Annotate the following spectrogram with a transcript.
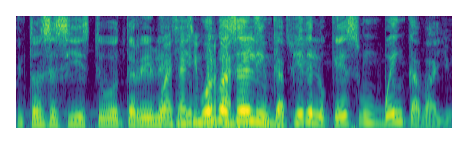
Entonces sí estuvo terrible. Pues es y vuelvo a hacer el hincapié de lo que es un buen caballo.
